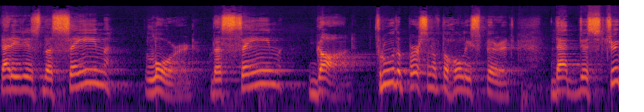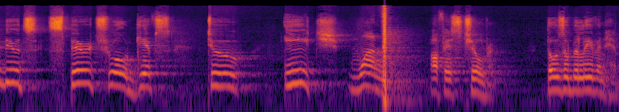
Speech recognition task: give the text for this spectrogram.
that it is the same Lord, the same God, through the person of the Holy Spirit, that distributes spiritual gifts to each one of his children, those who believe in him,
